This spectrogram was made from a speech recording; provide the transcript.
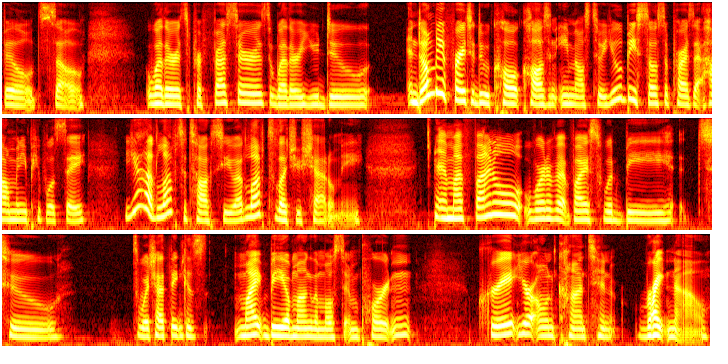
field. So, whether it's professors, whether you do, and don't be afraid to do cold calls and emails too. You'll be so surprised at how many people say, Yeah, I'd love to talk to you. I'd love to let you shadow me. And my final word of advice would be to, which I think is might be among the most important, create your own content right now.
